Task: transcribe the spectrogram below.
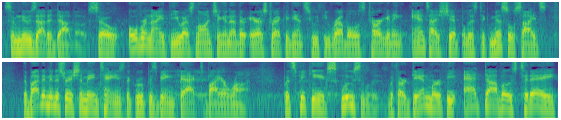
some news out of Davos. So, overnight, the U.S. launching another airstrike against Houthi rebels targeting anti ship ballistic missile sites. The Biden administration maintains the group is being backed by Iran. But speaking exclusively with our Dan Murphy at Davos today,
